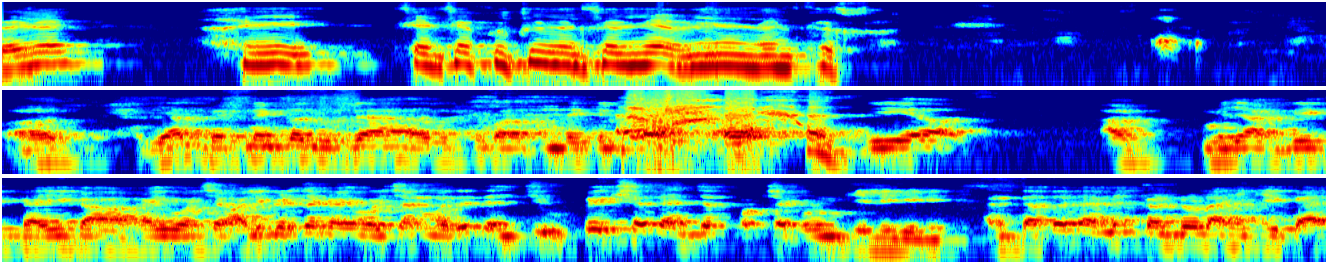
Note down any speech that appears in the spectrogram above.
आहे? आणि त्यांच्या कुटुंबाचं मी अभिनंदन करतो. याच घटनेचा दुसऱ्या दृष्टिकोनातून देखील की म्हणजे अगदी काही का- काही वर्ष अलीकडच्या काही वर्षांमध्ये त्यांची उपेक्षा त्यांच्याच पक्षाकडून केली गेली. आणि त्याचं डॅमेज कंट्रोल आहे की काय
